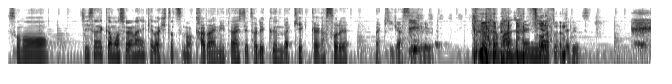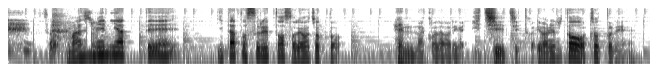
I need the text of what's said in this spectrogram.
その小さいかもしれないけど一つの課題に対して取り組んだ結果がそれな気がする。真面目にやってるんです、そう真面目にやっていたとするとそれをちょっと変なこだわりがいちいちとか言われるとちょっとねチ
